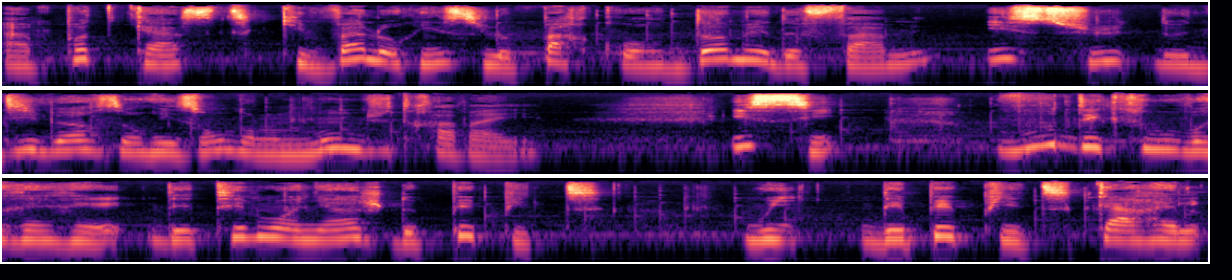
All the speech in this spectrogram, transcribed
un podcast qui valorise le parcours d'hommes et de femmes issus de divers horizons dans le monde du travail. Ici, vous découvrirez des témoignages de pépites. Oui, des pépites, car elles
